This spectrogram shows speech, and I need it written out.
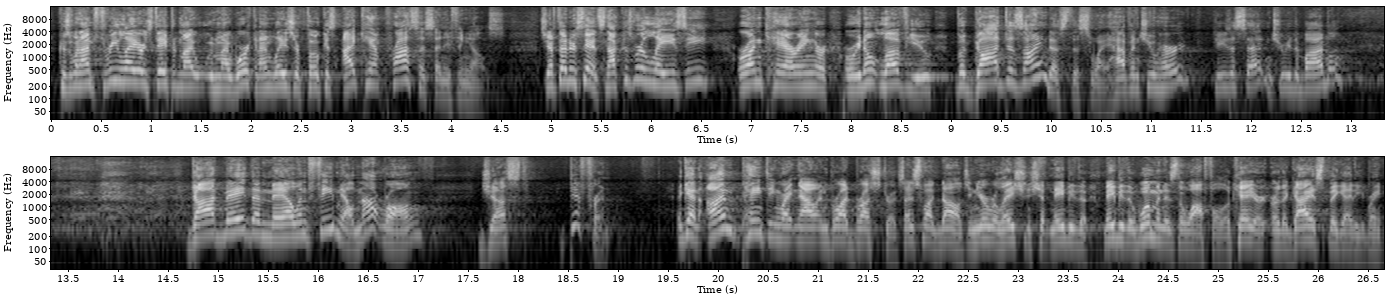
Because when I'm three layers deep in my, in my work and I'm laser focused, I can't process anything else. So you have to understand it's not because we're lazy or uncaring or, or we don't love you, but God designed us this way. Haven't you heard? Jesus said. Didn't you read the Bible? God made them male and female. Not wrong, just different. Again, I'm painting right now in broad brushstrokes. I just want to acknowledge in your relationship, maybe the, maybe the woman is the waffle, okay, or, or the guy is spaghetti brain.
